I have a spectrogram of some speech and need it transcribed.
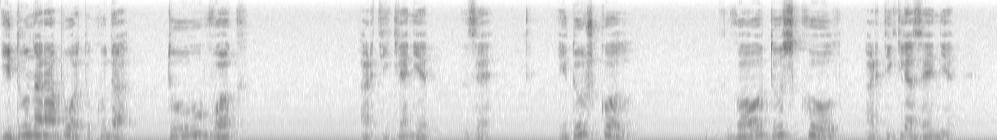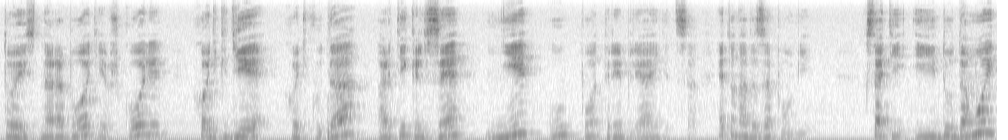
Иду на работу, куда? To work, артикля нет, the. Иду в школу. Go to school. Артикля the нет. То есть на работе, в школе, хоть где, хоть куда, артикль the не употребляется. Это надо запомнить. Кстати, и иду домой,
